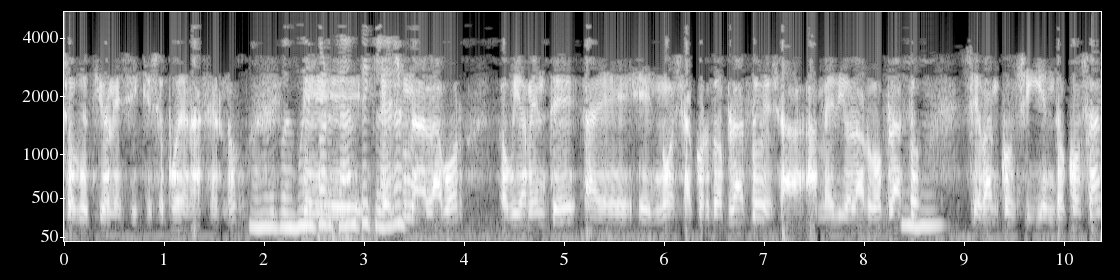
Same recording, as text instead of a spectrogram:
soluciones y que se pueden hacer, ¿no? pues muy importante, eh, claro. Es una labor, obviamente, eh, eh, no es a corto plazo, es a, medio largo plazo. Se van consiguiendo cosas.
